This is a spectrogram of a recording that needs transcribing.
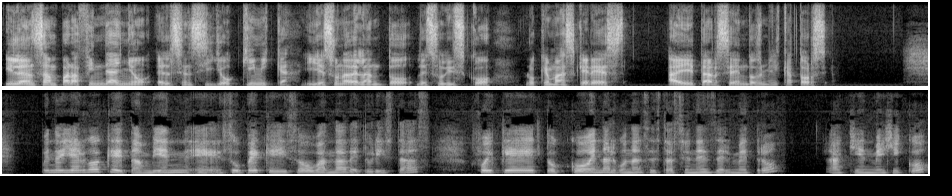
Y lanzan para fin de año el sencillo Química y es un adelanto de su disco Lo que más querés a editarse en 2014. Bueno, y algo que también eh, supe que hizo banda de turistas fue que tocó en algunas estaciones del metro aquí en México.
